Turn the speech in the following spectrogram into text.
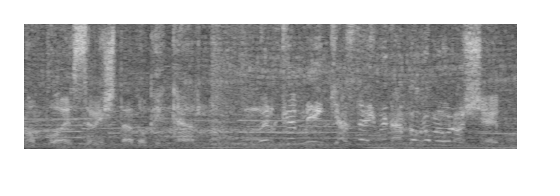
Non può essere stato che Carlo. Perché minchia stai guidando come uno scemo?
